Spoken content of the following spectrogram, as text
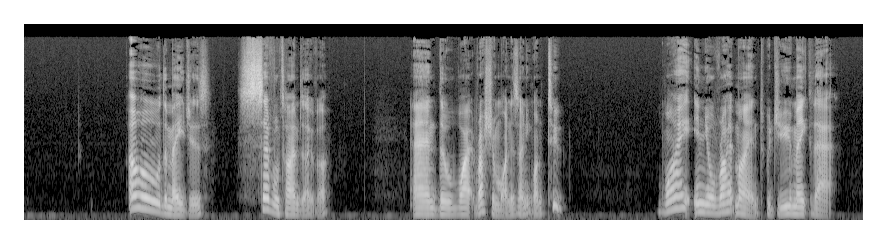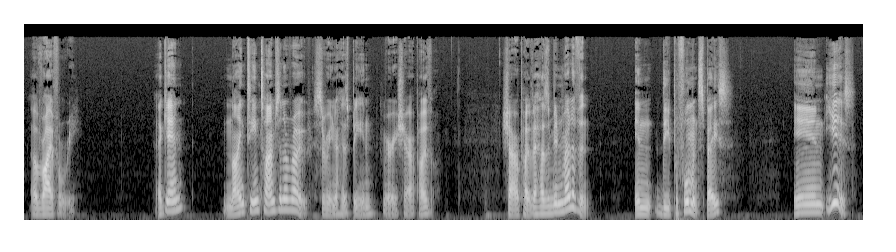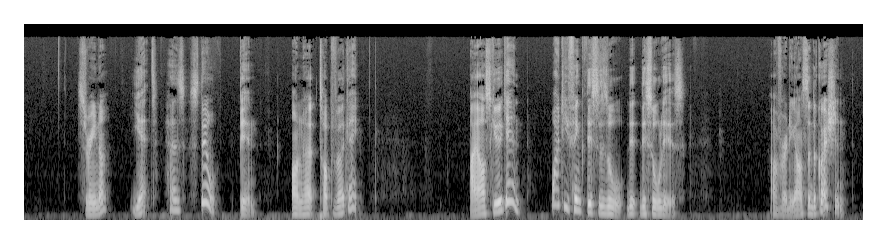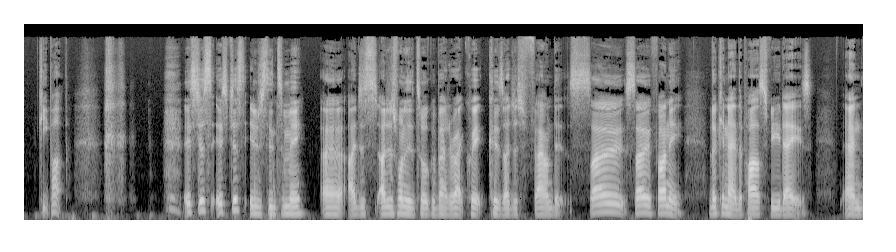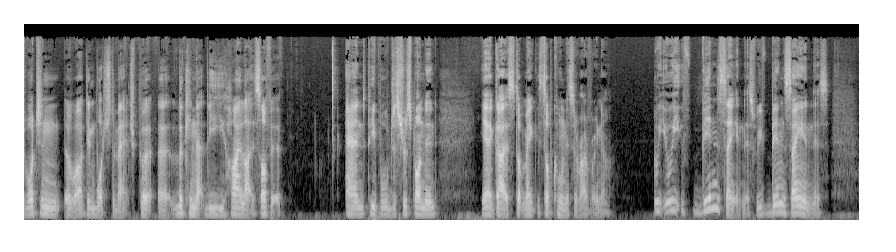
oh the majors several times over, and the White Russian one has only won two. Why, in your right mind, would you make that a rivalry? Again, 19 times in a row, Serena has been Maria Sharapova. Sharapova hasn't been relevant in the performance space in years. Serena, yet, has still been on her top of her game. I ask you again, why do you think this is all this all is? I've already answered the question. Keep up. it's just it's just interesting to me. Uh, I just I just wanted to talk about it right quick because I just found it so so funny looking at the past few days and watching. Well, I didn't watch the match, but uh, looking at the highlights of it and people just responding, "Yeah, guys, stop making stop calling this a rivalry now." We we've been saying this. We've been saying this.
